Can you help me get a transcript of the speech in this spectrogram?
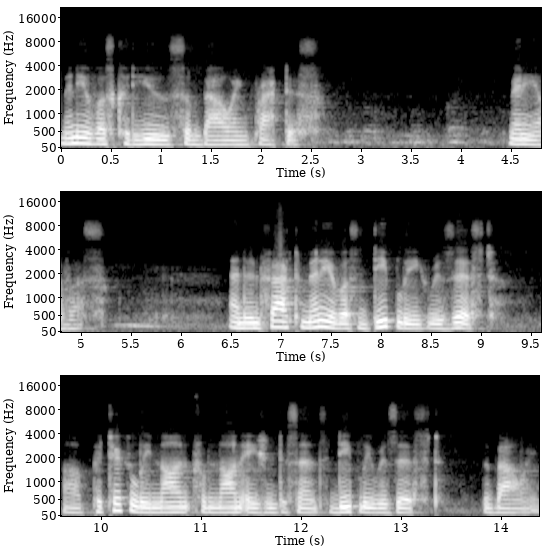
many of us could use some bowing practice. Many of us. And in fact, many of us deeply resist, uh, particularly non, from non Asian descent, deeply resist the bowing.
